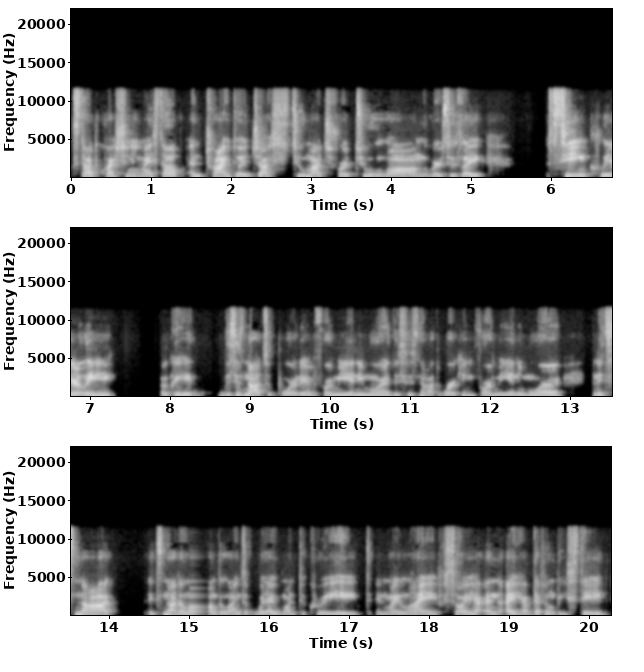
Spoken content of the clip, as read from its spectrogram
start questioning myself and try to adjust too much for too long versus like seeing clearly, okay, this is not supportive for me anymore. This is not working for me anymore. And it's not it's not along the lines of what I want to create in my life. So I have and I have definitely stayed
